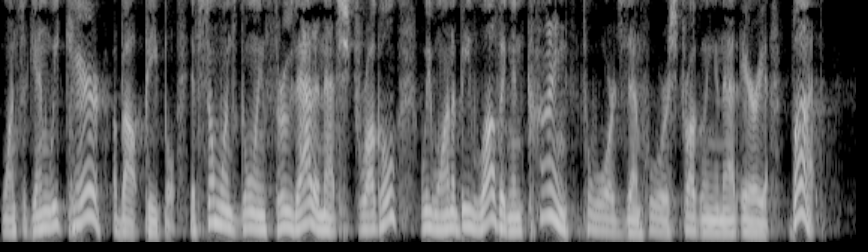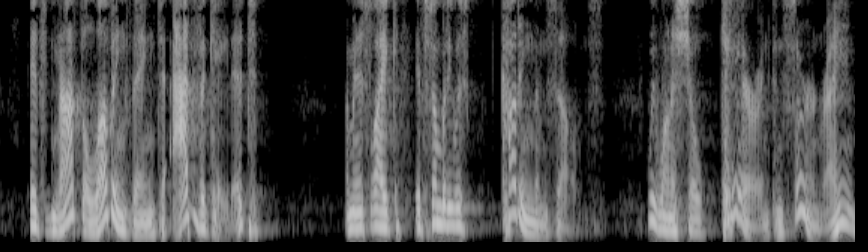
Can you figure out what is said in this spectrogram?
Once again, we care about people. If someone's going through that and that struggle, we want to be loving and kind towards them who are struggling in that area. But it's not the loving thing to advocate it. I mean, it's like if somebody was cutting themselves. We want to show care and concern, right?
